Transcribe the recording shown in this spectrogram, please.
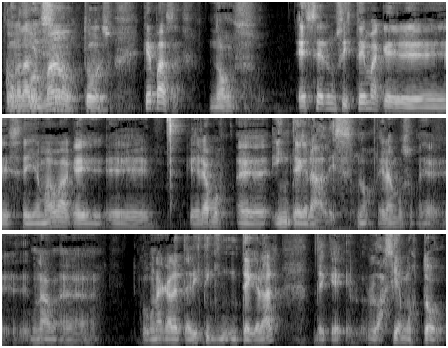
conformado todo eso. ¿Qué pasa? No, ese era un sistema que se llamaba que... Eh, que éramos eh, integrales, ¿no? Éramos eh, una, con una característica integral de que lo hacíamos todo.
